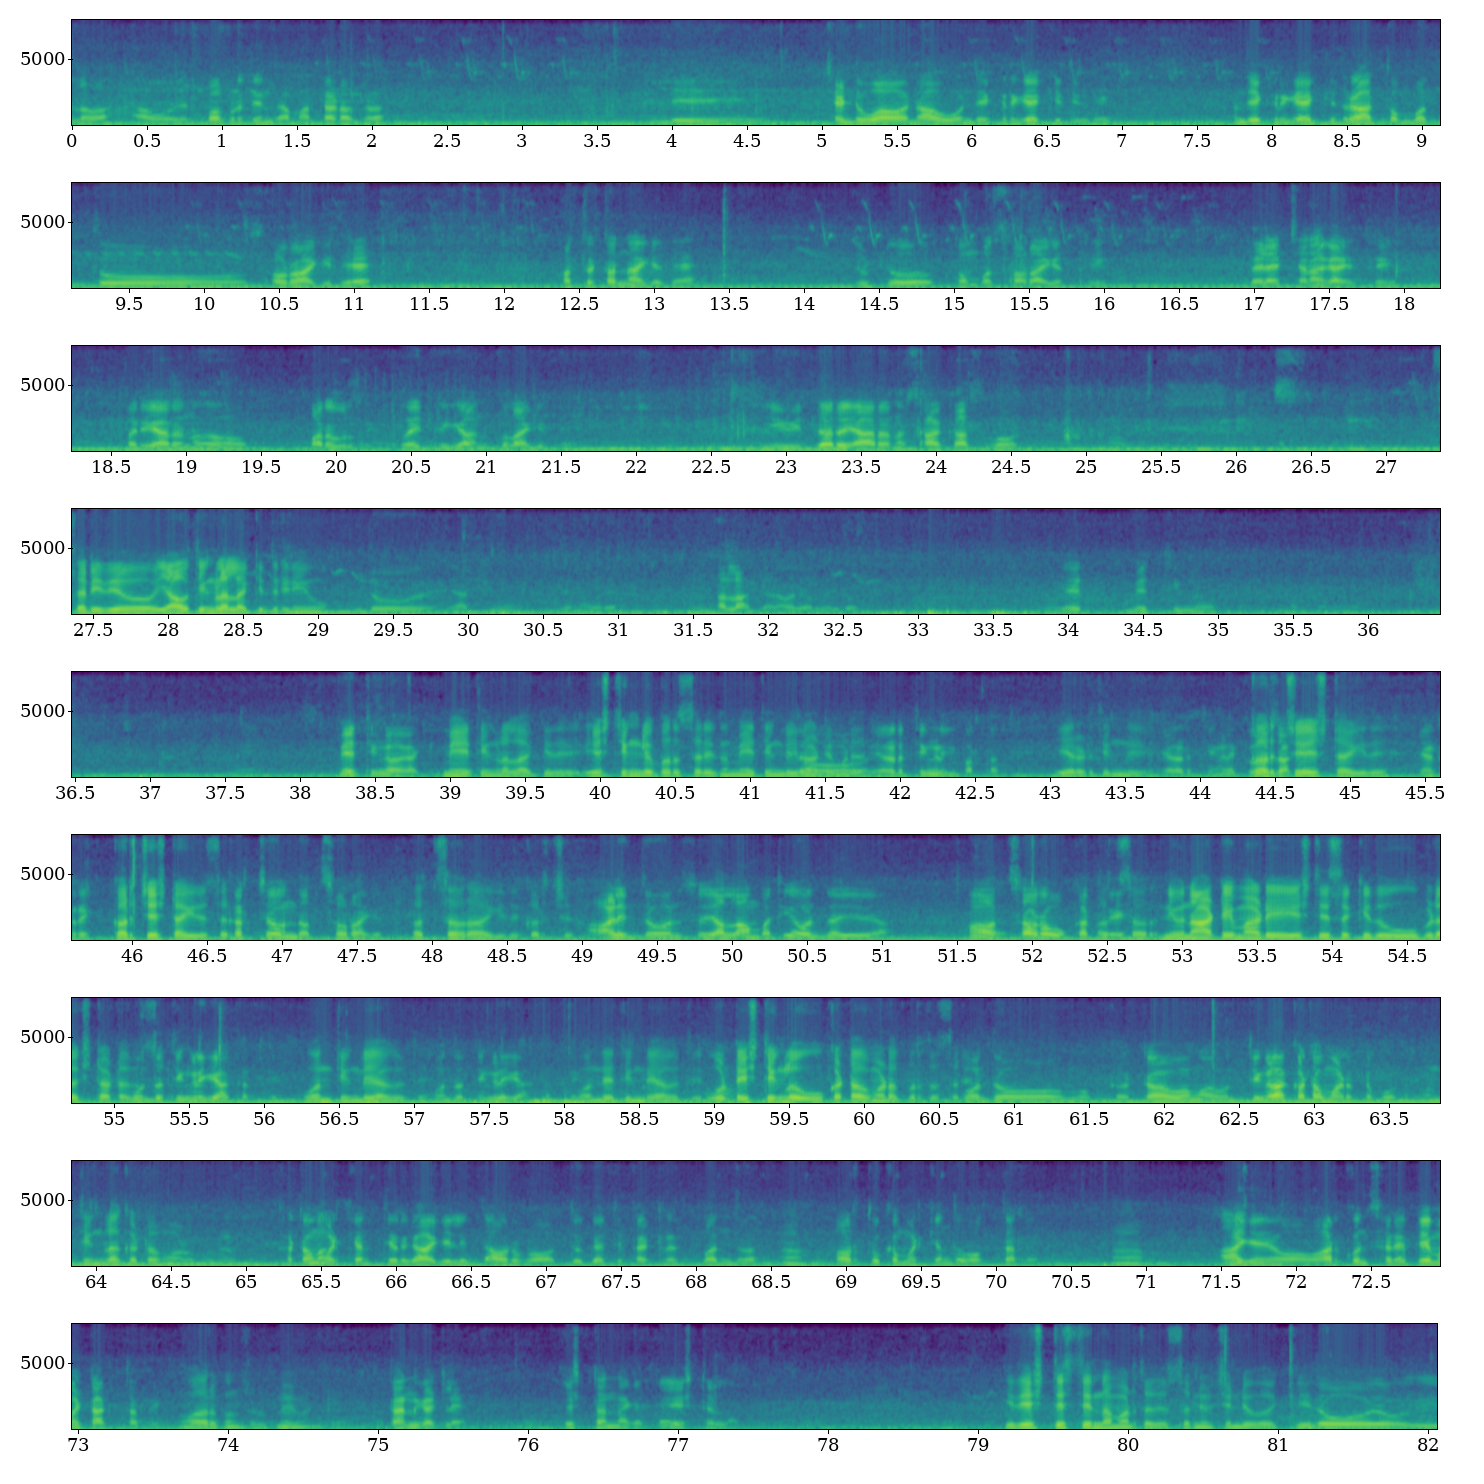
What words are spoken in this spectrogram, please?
Hello ನಾವು ಇರ್ಕೋಪುರದಿಂದ ಮಾತಾಡೋದು. ಇಲ್ಲಿ ಚೆಂಡು ಹೂವು ನಾವು ಒಂದು ಎಕರೆಗೆ ಹಾಕಿದ್ದೀವಿ. ರೀ ಒಂದು ಎಕರೆಗೆ ಹಾಕಿದ್ರೆ ತೊಂಬತ್ತು ಸಾವಿರ ಆಗಿದೆ. ಹತ್ತು ಟನ್ ಆಗಿದೆ. ದುಡ್ಡು ತೊಂಬತ್ತು ಸಾವಿರ ಆಗೈತೆ ರೀ. ಬೆಳೆ ಚೆನ್ನಾಗೈತೆ ರೀ. ಪರಿಹಾರನೂ ಪರವಲ್ಲ ರೀ. ರೈತರಿಗೆ ಅನುಕೂಲ ಆಗಿದೆ. ನೀವು ಇದ್ದರೆ ಯಾರನ್ನು ಸಾಕಾಸ್ಬೋದು. ಸರ್ ಇದು ಯಾವ ತಿಂಗಳಲ್ಲಿ ಹಾಕಿದ್ರಿ ನೀವು? ಇದು ಅಲ್ಲ ಜನವರಿ ಅಲ್ಲ ಇದು. ಮೇ ಮೇ ತಿಂಗಳು ಮೇ- ಹಾಕಿ ಮೇ ತಿಂಗಳಲ್ಲಿ ಹಾಕಿದ್ರಿ ಎಷ್ಟು ತಿಂಗಳಿಗೆ ಬರುತ್ತೆ ಸರ್ ಇದು ಮೇ ತಿಂಗಳಿಗೆ ನಾಟಿ ಮಾಡಿದ್ರೆ? ಎರಡು ತಿಂಗಳಿಗೆ ಬರ್ತದೆ. ಎರಡು ತಿಂಗಳಿಗೆ. ಎರಡು ತಿಂಗಳಿಗೆ ಖರ್ಚು ಎಷ್ಟಾಗಿದೆ? ಏನ್ರಿ ಖರ್ಚು ಎಷ್ಟಾಗಿದೆ ಸರ್? ಖರ್ಚು ಒಂದು ಹತ್ತು ಸಾವಿರ ಆಗಿದೆ. ಹತ್ತು ಸಾವಿರ ಆಗಿದೆ ಖರ್ಚು. ಆಳಿಂದು ಒಂದು ಎಲ್ಲ ಅಂಬತ್ತಿಗೆ ಒಂದು ಹತ್ತು ಸಾವಿರ ನೀವು ನಾಟಿ ಮಾಡಿ ಎಷ್ಟು ದಿವಸಕ್ಕೆ ಇದು ಹೂ ಬಿಡಕ್ಕೆ ಸ್ಟಾರ್ಟ್ ಆಗುತ್ತೆ ಒಂದು ತಿಂಗಳಿಗೆ ಹಾಕುತ್ತೆ. ಒಂದು ತಿಂಗಳಿಗೆ ಆಗುತ್ತೆ? ಒಂದು ತಿಂಗಳಿಗೆ ಆಗುತ್ತೆ ಒಂದೇ ತಿಂಗಳಿಗೆ ಆಗುತ್ತೆ. ಒಟ್ಟು ಎಷ್ಟು ತಿಂಗಳು ಹೂ ಕಟಾವು ಮಾಡಕ್ಕೆ ಬರ್ತದೆ ಸರ್ ಒಂದು ಕಟಾವು ಒಂದು ತಿಂಗಳ ಕಟಾವು ಮಾಡುತ್ತೆ ಬೋದು ಒಂದು ತಿಂಗಳ ಕಟಾವು ಮಾಡ್ಬೋದು. ಕಟಾವು ಮಾಡ್ಕೊಂಡು ತಿರ್ಗಿ ಆಗಿಲಿಂದ ಅವ್ರು ದುಗ್ಗತಿ ಫ್ಯಾಕ್ಟ್ರಿ ಬಂದು ಅವ್ರು ತೂಕ ಮಾಡ್ಕೊಂಡು ಹೋಗ್ತಾರೆ. ಹಾಂ ಹಾಗೆ ವಾರಕ್ಕೊಂದ್ಸರಿ ಪೇಮೆಂಟ್ ಹಾಕ್ತಾರೆ. ವಾರಕ್ಕೊಂದ್ಸರಿ ವಾರಕ್ಕೊಂದು ಪೇಮೆಂಟ್ ಟನ್ ಗಟ್ಟಲೆ ಎಷ್ಟು ಟನ್ ಆಗುತ್ತೆ ಎಷ್ಟೆಲ್ಲ? ಇದು ಎಷ್ಟು ದಿವಸದಿಂದ ಮಾಡ್ತಾ ಇದ್ದೀರಿ ಸರ್ ನೀವು ಚೆಂಡು ಹೂ ಹಾಕಿ ಇದು ಈ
